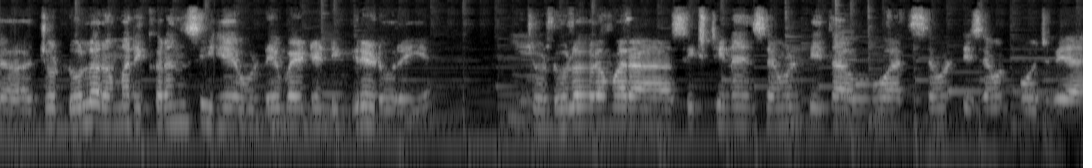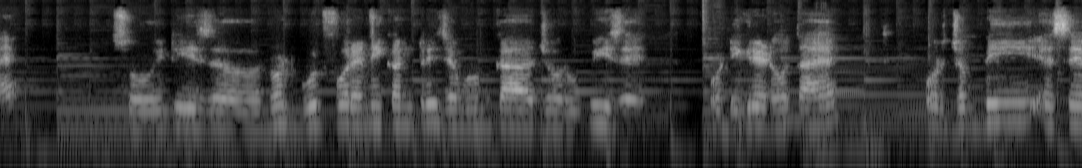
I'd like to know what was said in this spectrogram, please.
uh, जो डॉलर हमारी करेंसी है वो डे बाय डे डिग्रेड हो रही है yes. जो डॉलर हमारा 69 70 था वो आज 77 पहुँच गया है so it is not good for any country जब उनका जो रुपीज़ है वो डिग्रेड होता है। और जब भी ऐसे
